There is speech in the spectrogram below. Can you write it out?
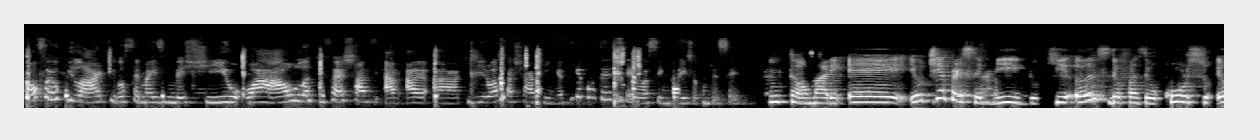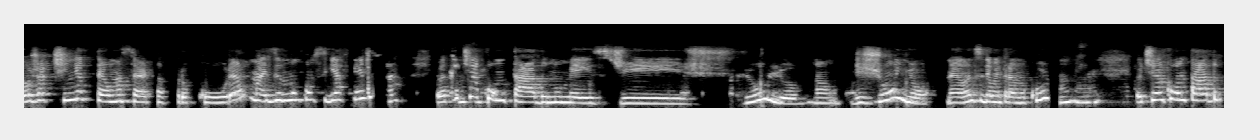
qual foi o pilar que você mais investiu, ou a aula que foi a, chave, a, a, a que virou essa chavinha? O que, que aconteceu, assim, para isso acontecer? Então, Mari, é, eu tinha percebido que antes de eu fazer o curso, eu já tinha até uma certa procura, mas eu não conseguia fechar. Eu até tinha contado no mês de julho, não, de junho, né, antes de eu entrar no curso, uhum. eu tinha contado,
